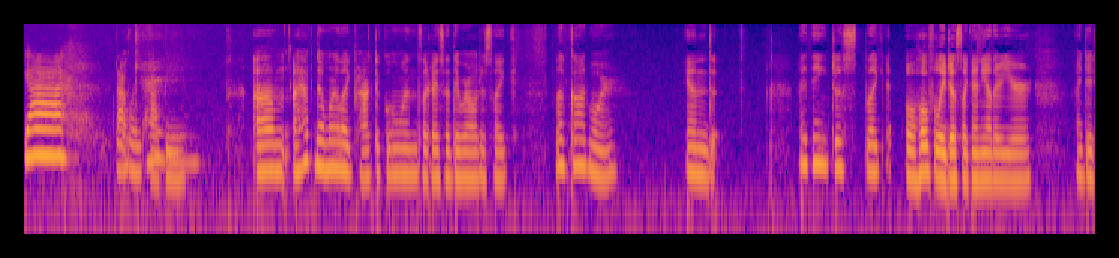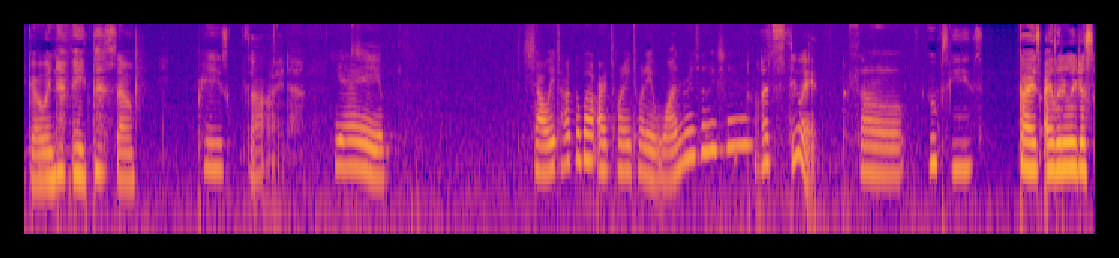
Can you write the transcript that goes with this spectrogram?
yeah, that one's happy. Um, I have no more like practical ones. Like I said, they were all just like love God more. And I think just like well, hopefully just like any other year, I did grow in faith. So praise God. Yay. Shall we talk about our 2021 resolution? Let's do it. So, Oopsies. Guys, I literally just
